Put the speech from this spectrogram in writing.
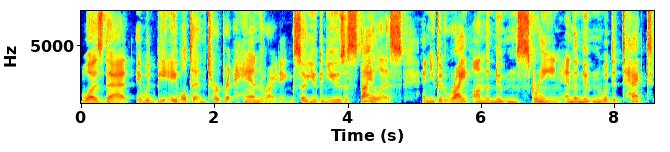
was that it would be able to interpret handwriting. So you could use a stylus and you could write on the Newton screen, and the Newton would detect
